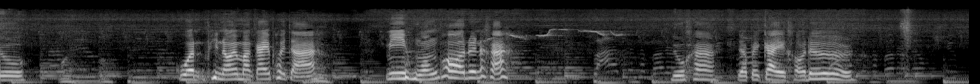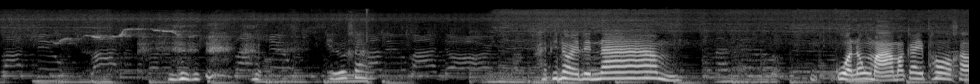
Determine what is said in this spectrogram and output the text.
ดู กวนพี่น้อยมาใกล้พ่อจ๋า มีห่วงพ่อด้วยนะคะ ดูค่ะ อย่าไปไก่เขาเด้อ ดูค่ะ ให้พี่หน่อยเล่นน้ำกวนน้องหมามาใกล้พ่อเขา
